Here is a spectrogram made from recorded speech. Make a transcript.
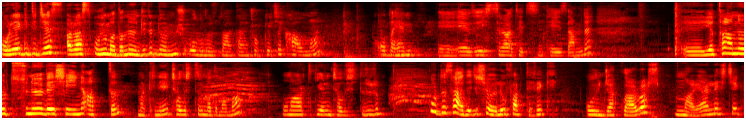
oraya gideceğiz. Aras uyumadan önce de dönmüş oluruz zaten. Çok geçe kalmam. O da hem e, evde istirahat etsin teyzem de. E, yatağın örtüsünü ve şeyini attım makineye. Çalıştırmadım ama. Onu artık yarın çalıştırırım. Burada sadece şöyle ufak tefek oyuncaklar var. Bunlar yerleşecek.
